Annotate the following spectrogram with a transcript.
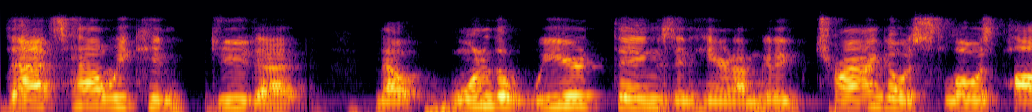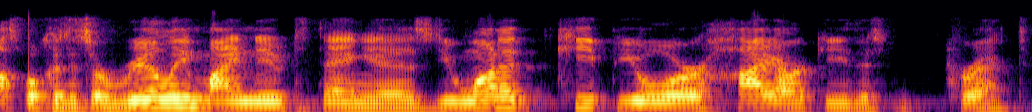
that's how we can do that. Now, one of the weird things in here, and I'm going to try and go as slow as possible because it's a really minute thing, is you want to keep your hierarchy this correct.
